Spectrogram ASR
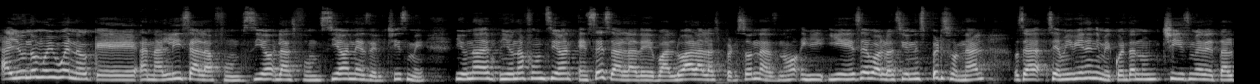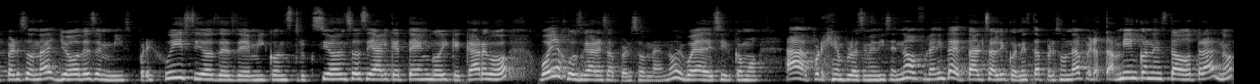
hay uno muy bueno que analiza la función, las funciones del chisme. Y una, y una función es esa, la de evaluar a las personas, ¿no? Y, y esa evaluación es personal. O sea, si a mí vienen y me cuentan un chisme de tal persona, yo desde mis prejuicios, desde mi construcción social que tengo y que cargo, voy a juzgar a esa persona, ¿no? Y voy a decir como, ah, por ejemplo, si me dicen, no, fulanita de tal sale con esta persona, pero también con esta otra, ¿no?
